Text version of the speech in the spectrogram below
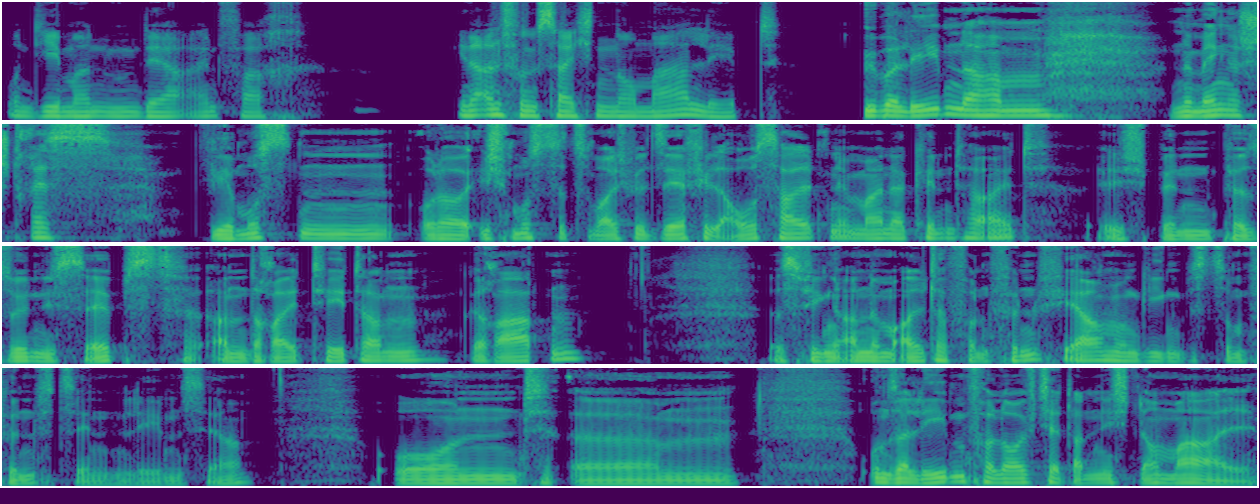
und jemandem, der einfach in Anführungszeichen normal lebt? Überlebende haben eine Menge Stress. Wir mussten oder ich musste zum Beispiel sehr viel aushalten in meiner Kindheit. Ich bin persönlich selbst an drei Tätern geraten. Es fing an im Alter von fünf Jahren und ging bis zum 15. Lebensjahr. Und ähm, unser Leben verläuft ja dann nicht normal.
